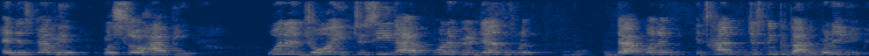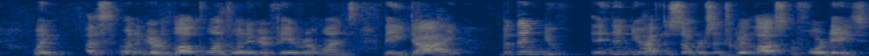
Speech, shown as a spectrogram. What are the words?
and his family was so happy. What a joy to see that one of your dead, that one of it's kind of just think about it. One of you, when a, one of your loved ones, one of your favorite ones, they die, but then you and then you have to suffer such great loss for four days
